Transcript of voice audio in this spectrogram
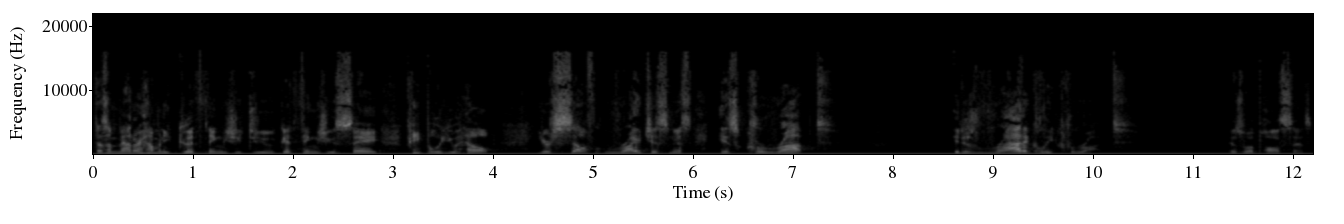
Doesn't matter how many good things you do, good things you say, people you help. Your self righteousness is corrupt. It is radically corrupt, is what Paul says.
